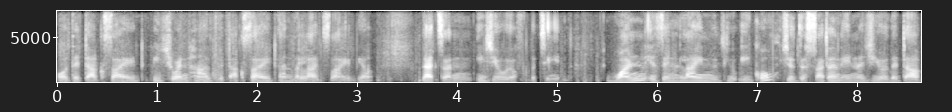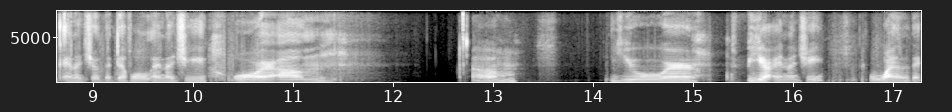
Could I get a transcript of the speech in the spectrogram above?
or the dark side. Each one has the dark side and the light side, yeah. That's an easier way of putting it. One is in line with your ego, which is the Satan energy or the dark energy or the devil energy, or um, um, your fear energy, while the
